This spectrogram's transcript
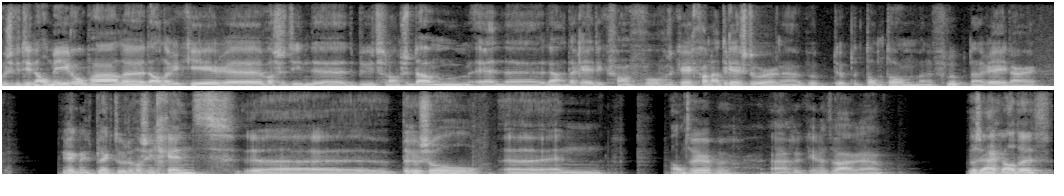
moest ik het in Almere ophalen. De andere keer eh, was het in de, de buurt van Amsterdam. En uh, nou, daar reed ik van vervolgens, ik kreeg gewoon adres door, nou, op, de TomTom. En een vloep, dan reed naar ik naar die plek toe. Dat was in Gent, uh, Brussel en Antwerpen eigenlijk. En het waren... Het was eigenlijk altijd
